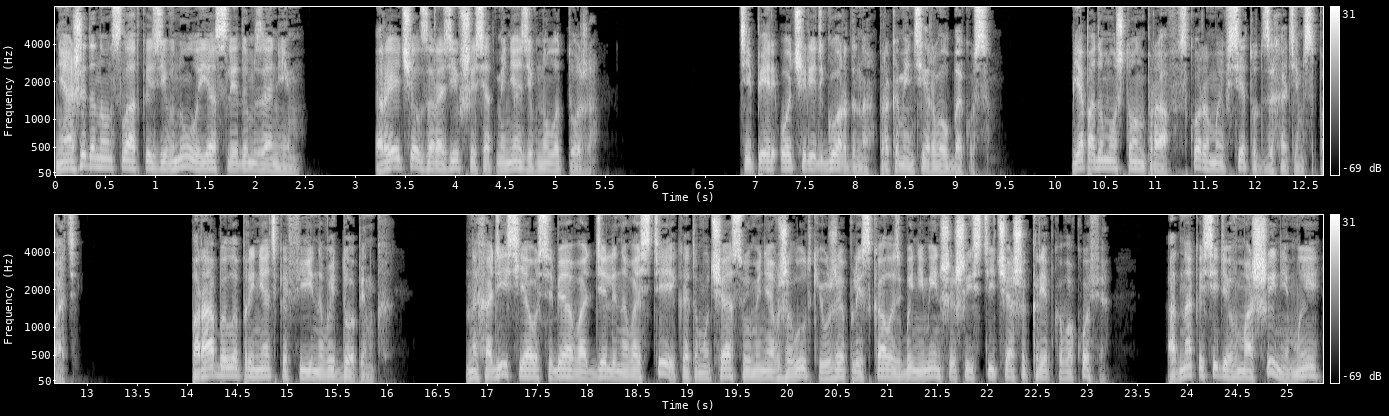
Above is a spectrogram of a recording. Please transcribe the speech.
Неожиданно он сладко зевнул, и я следом за ним. Рэйчел, заразившись от меня, зевнула тоже. «Теперь очередь Гордона», – прокомментировал Бекус. Я подумал, что он прав, скоро мы все тут захотим спать. Пора было принять кофеиновый допинг. Находись я у себя в отделе новостей, к этому часу у меня в желудке уже плескалось бы не меньше шести чашек крепкого кофе. Однако, сидя в машине, мы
